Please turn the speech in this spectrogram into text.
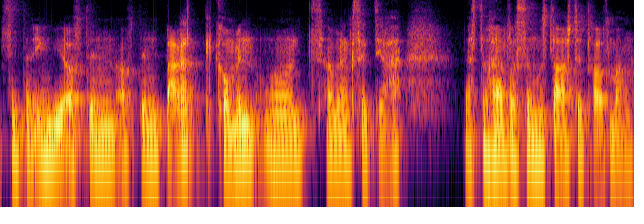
sind dann irgendwie auf den, auf den Bart gekommen und haben dann gesagt, ja, lass doch einfach so eine Moustache da drauf machen.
